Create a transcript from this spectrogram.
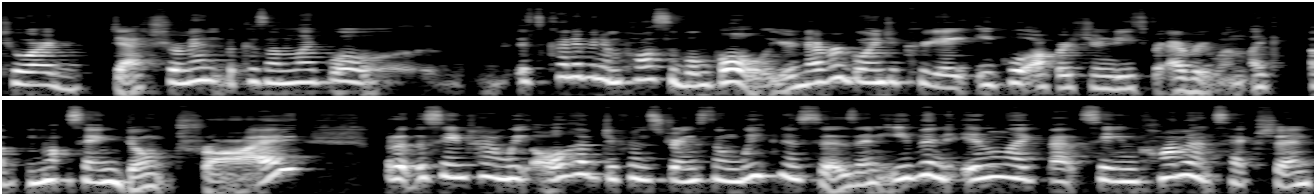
to our detriment because I'm like, well, it's kind of an impossible goal. You're never going to create equal opportunities for everyone. Like, I'm not saying don't try, but at the same time, we all have different strengths and weaknesses. And even in like that same comment section,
